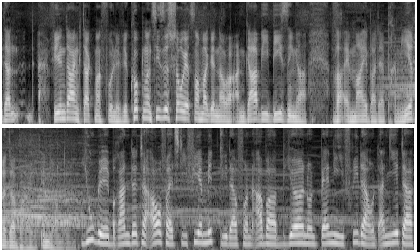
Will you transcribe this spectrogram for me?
dann vielen Dank, Dagmar Fulle. Wir gucken uns diese Show jetzt nochmal genauer an. Gabi Biesinger war im Mai bei der Premiere dabei in London. Jubel brandete auf, als die vier Mitglieder von ABBA, Björn und Benny, Frieda und Agneta,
